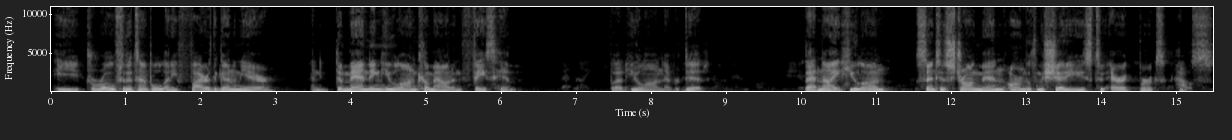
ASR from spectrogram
He drove to the temple and he fired the gun in the air, and demanding Hulon come out and face him. But Hulon never did. That night, Hulon sent his strong men armed with machetes to Eric Burke's house.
